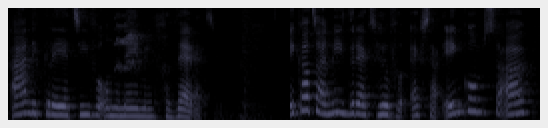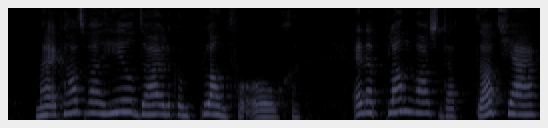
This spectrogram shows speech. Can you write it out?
aan die creatieve onderneming gewerkt. Ik had daar niet direct heel veel extra inkomsten uit, maar ik had wel heel duidelijk een plan voor ogen. En dat plan was dat dat jaar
